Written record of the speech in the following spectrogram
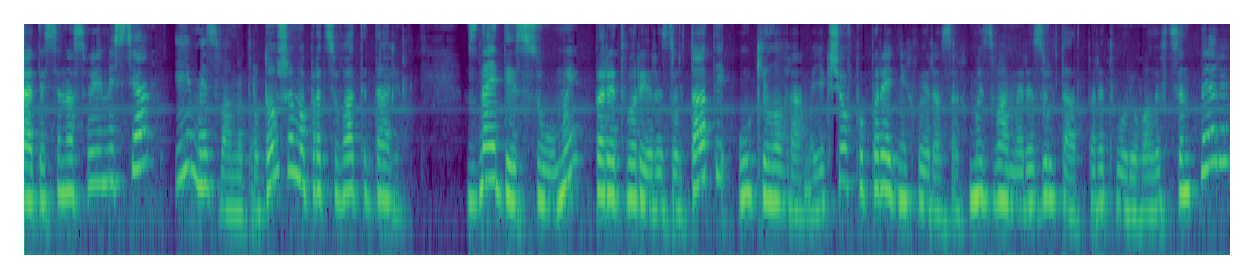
Повертайтеся на свої місця, і ми з вами продовжуємо працювати далі. Знайди суми, перетвори результати у кілограми. Якщо в попередніх виразах ми з вами результат перетворювали в центнери,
